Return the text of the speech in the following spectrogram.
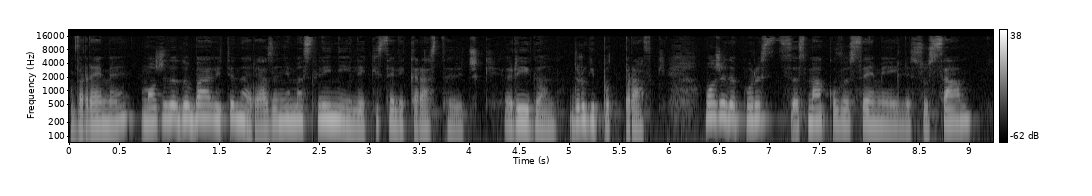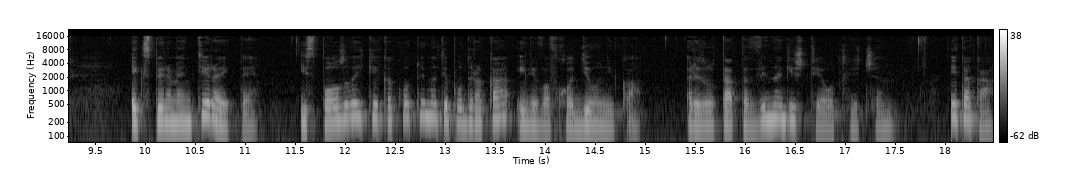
време, може да добавите нарязани маслини или кисели краставички, риган, други подправки. Може да поръстите с маково семе или сусам. Експериментирайте, използвайки каквото имате под ръка или в хладилника. Резултата винаги ще е отличен. И така,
